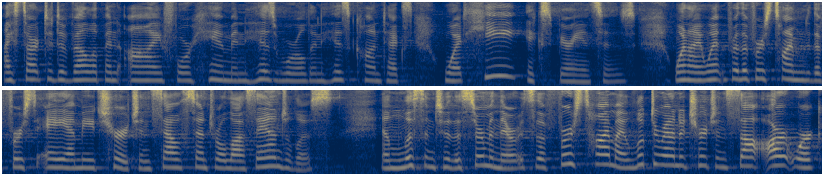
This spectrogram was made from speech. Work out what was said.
I start to develop an eye for him in his world, in his context, what he experiences. When I went for the first time to the first AME church in South Central Los Angeles and listened to the sermon there, it's the first time I looked around a church and saw artwork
